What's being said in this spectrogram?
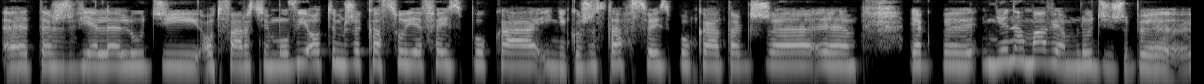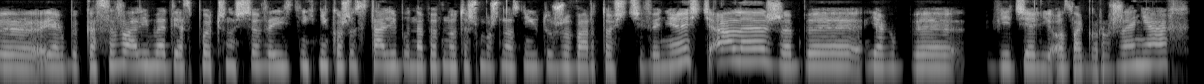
E, też wiele ludzi otwarcie mówi o tym, że kasuje Facebooka i nie korzysta z Facebooka, także e, jakby nie namawiam ludzi, żeby e, jakby kasowali media społecznościowe i z nich nie korzystali, bo na pewno też można z nich dużo wartości wynieść, ale żeby jakby wiedzieli o zagrożeniach,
